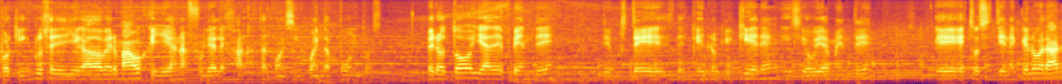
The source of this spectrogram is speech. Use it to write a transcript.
porque incluso he llegado a ver magos que llegan a fulia lejano hasta con 50 puntos. Pero todo ya depende de ustedes, de qué es lo que quieren y si obviamente eh, esto se tiene que lograr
